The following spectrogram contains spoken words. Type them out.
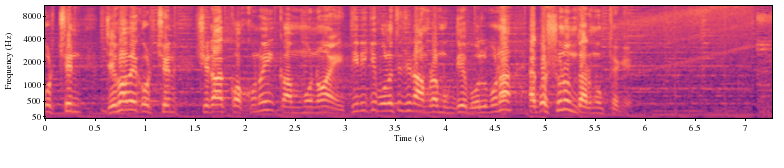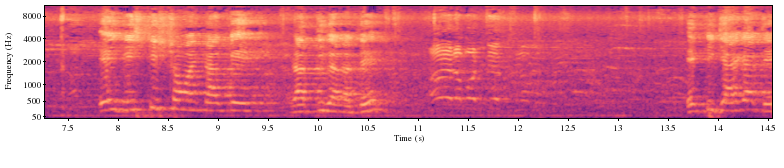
করছেন, যেভাবে করছেন, সেটা কখনোই কাম্য নয়। তিনি কি বলেছেন সেটা আমরা মুখ দিয়ে বলব না। একবার শুনুন তার মুখ থেকে। এই বৃষ্টির সময় কালকে রাত্রিবেলাতে একটি জায়গাতে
